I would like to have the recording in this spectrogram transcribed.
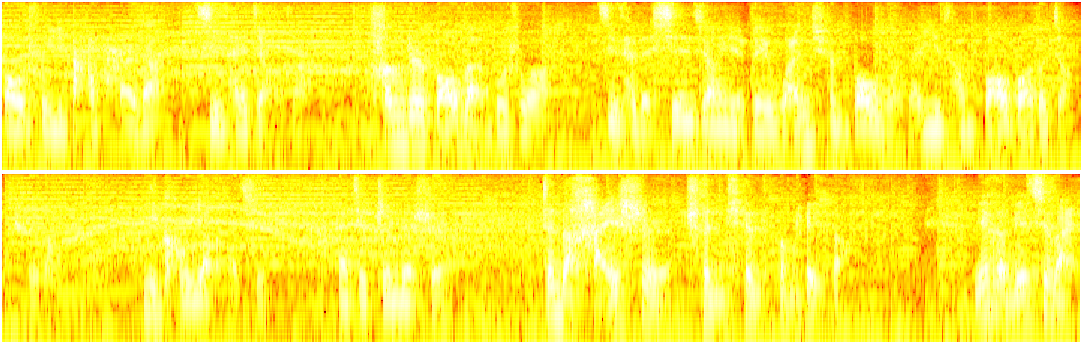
包出一大盘的荠菜饺子，汤汁饱满不说，荠菜的鲜香也被完全包裹在一层薄薄的饺子皮当中。一口咬下去，那就真的是，真的还是春天的味道。您可别去买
